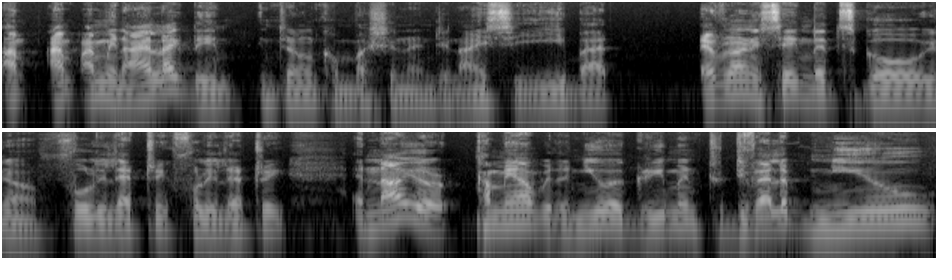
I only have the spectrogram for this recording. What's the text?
I'm, I'm, i mean, I like the internal combustion engine ICE, but everyone is saying let's go, you know, full electric, full electric, and now you're coming out with a new agreement to develop new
